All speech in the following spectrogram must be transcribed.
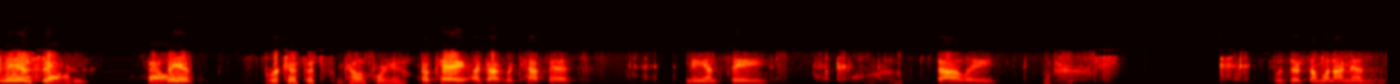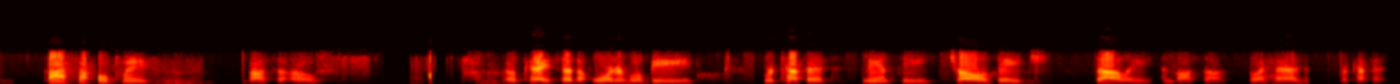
Nancy. Sally. Sally. Nancy. Rakefet from California. Okay, I got Rakefet, Nancy, Sally. Was there someone I missed? Vasa O, please. Vasa O. Okay, so the order will be Rakefet, Nancy, Charles H., Sally, and Vasa. Go ahead, Rakefet.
